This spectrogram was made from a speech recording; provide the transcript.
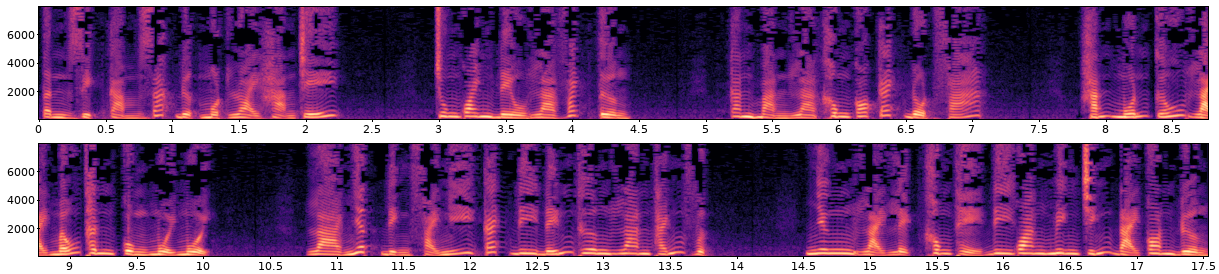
tần dịch cảm giác được một loại hạn chế, chung quanh đều là vách tường, căn bản là không có cách đột phá, hắn muốn cứu lại mẫu thân cùng muội muội, là nhất định phải nghĩ cách đi đến thương lan thánh vực, nhưng lại lệch không thể đi quang minh chính đại con đường,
